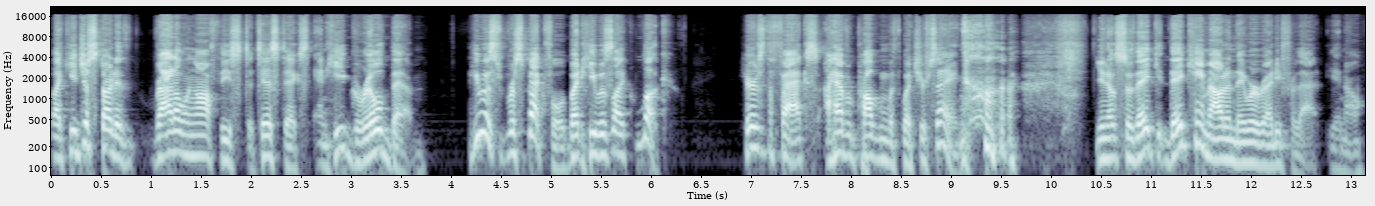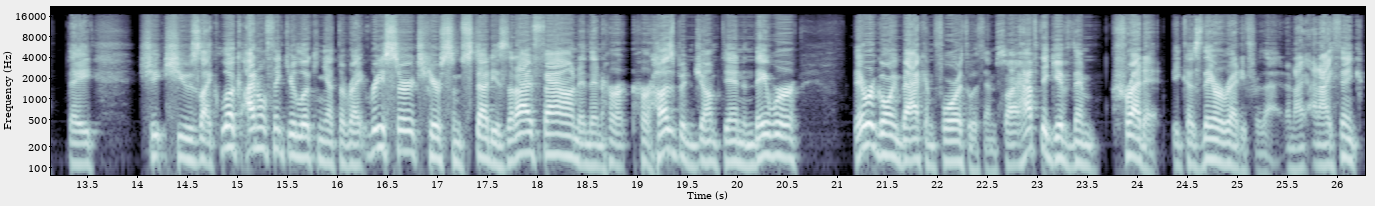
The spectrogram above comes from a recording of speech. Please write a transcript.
Like he just started rattling off these statistics, and he grilled them. He was respectful, but he was like, look, here's the facts. I have a problem with what you're saying. you know, so they they came out and they were ready for that. You know, they she she was like, "Look, I don't think you're looking at the right research. Here's some studies that I found." And then her her husband jumped in, and they were they were going back and forth with him. So I have to give them credit because they were ready for that. And I and I think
